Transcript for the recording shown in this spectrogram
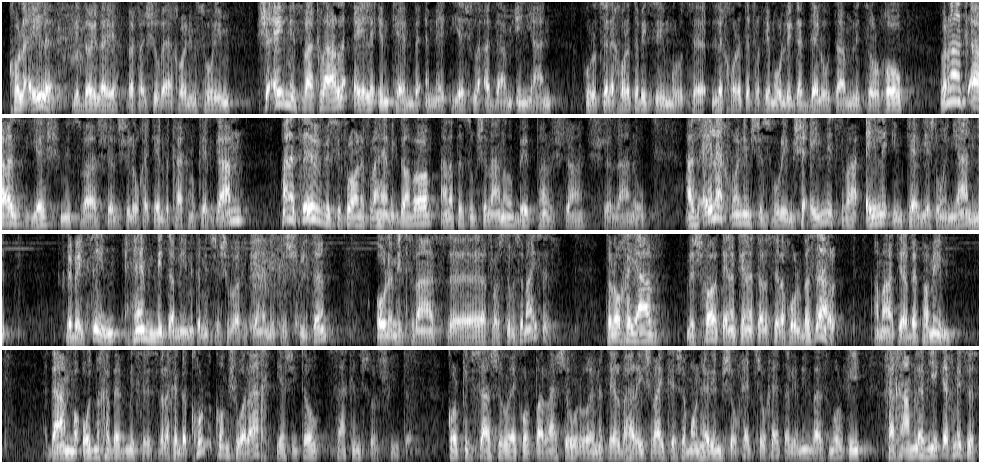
כל אלה גדולי וחשוב האחרונים סבורים שאין מצווה כלל, אלא אם כן באמת יש לאדם עניין, הוא רוצה לאכול את הביצים, הוא רוצה לאכול את הפרחים או לגדל אותם לצורכו, ורק אז יש מצווה של שילוח הקן, וכך נוקט גם הנציב בספרו הנפלא המקדובו, על הפסוק שלנו בפרשה שלנו. אז אלה האחרונים שסבורים שאין מצווה, אלא אם כן יש לו עניין, בביצים, הם מדמים את המצווה של רוח הקן למצווה שחיטה או למצווה פלוסטומוס המייסס. אתה לא חייב לשחוט, אלא אם כן אתה רוצה לאכול בשר. אמרתי הרבה פעמים, אדם מאוד מחבב מצווה, ולכן בכל מקום שהוא הלך, יש איתו סכן של שחיטה. כל כבשה שהוא רואה, כל פרה שהוא רואה, מטייל בהרי שווייץ, יש המון הרים, שוחט שוחט על ימין ועל שמאל, כי חכם לב ייקח מצווה.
